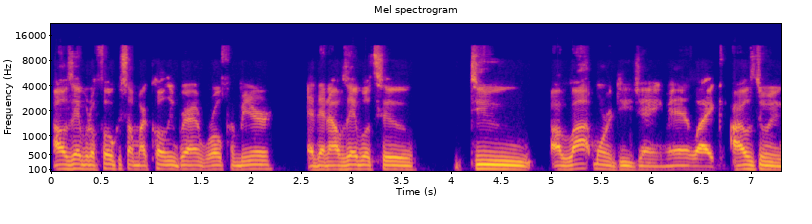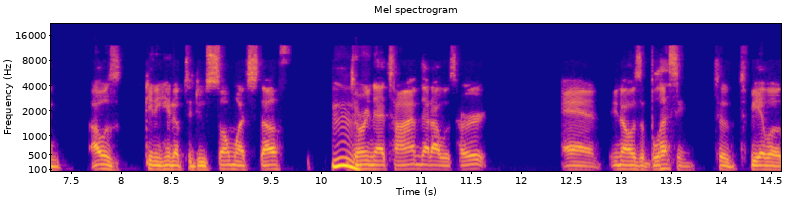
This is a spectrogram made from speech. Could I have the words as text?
I was able to focus on my clothing brand world premiere, and then I was able to do a lot more DJing, man. Like I was doing, I was getting hit up to do so much stuff Mm. during that time that I was hurt, and you know, it was a blessing to to be able,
